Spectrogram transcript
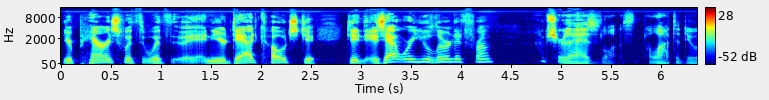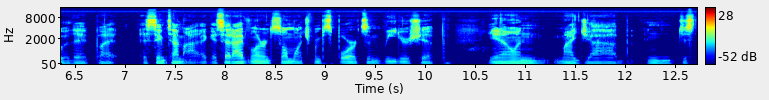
your parents with with and your dad coached you? Did is that where you learned it from? I'm sure that has a lot, a lot to do with it, but at the same time, like I said, I've learned so much from sports and leadership, you know, and my job and just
